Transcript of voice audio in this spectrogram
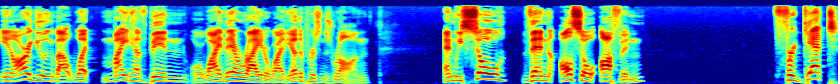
in arguing about what might have been or why they're right or why the other person's wrong. And we so then also often forget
